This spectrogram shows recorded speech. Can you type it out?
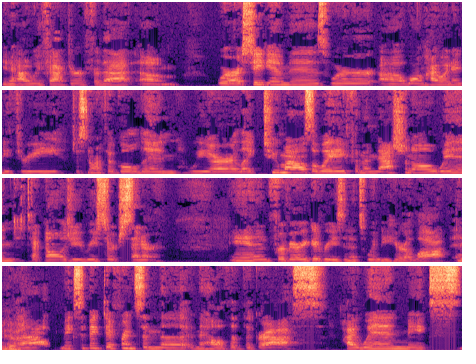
you know, how do we factor for that? Um, where our stadium is, we're uh, along Highway 93, just north of Golden. We are like two miles away from the National Wind Technology Research Center and for very good reason. It's windy here a lot, and yeah. that makes a big difference in the in the health of the grass. High wind makes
